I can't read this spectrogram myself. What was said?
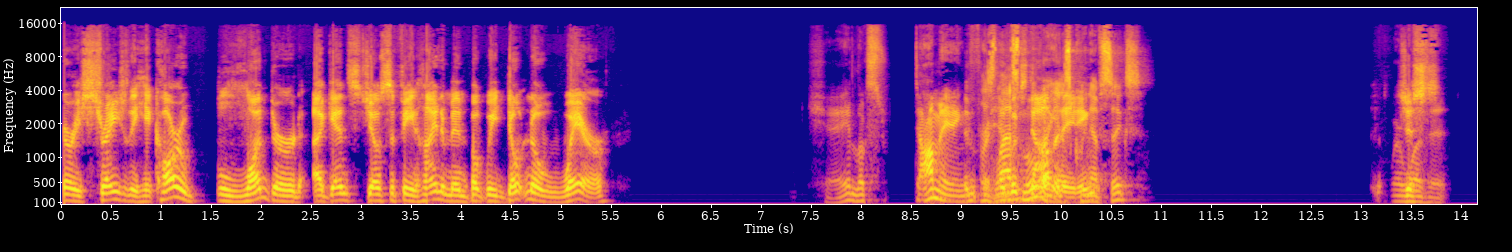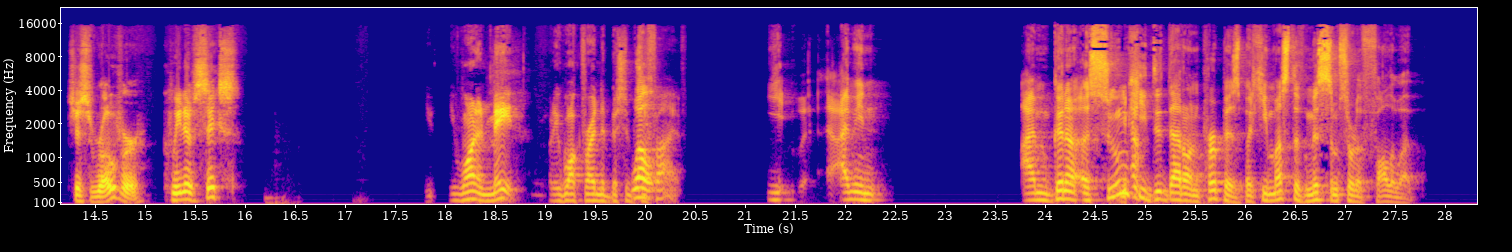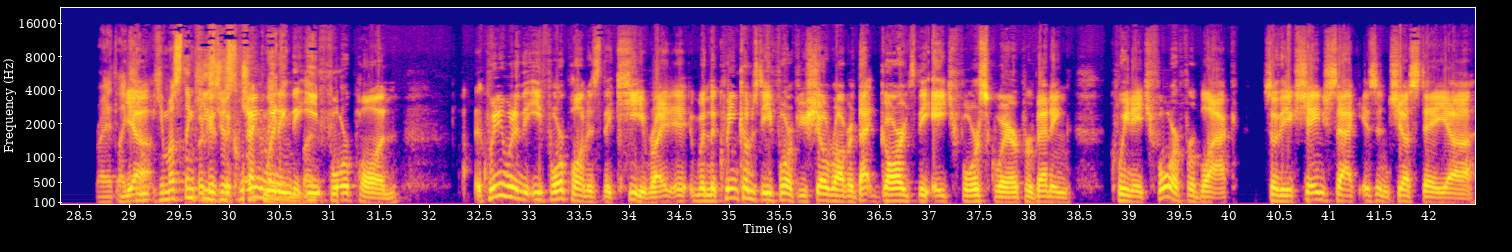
very strangely, Hikaru blundered against Josephine Heinemann, but we don't know where. Okay, looks dominating. It- for His last looks move, I guess, dominating. Queen F6. Where just- was it? Just Rover, Queen F6. He, he wanted mate, but he walked right into Bishop Well, G5. Ye- I mean, I'm gonna assume Yeah. he did that on purpose, but he must have missed some sort of follow up, right? Like, Yeah, he, he must think he's just the queen winning the but- e4 pawn the queen winning the e4 pawn is the key right? It- when the queen comes to e4 if you show robert that guards the h4 square preventing queen h4 for black. So the exchange sack isn't just a uh,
